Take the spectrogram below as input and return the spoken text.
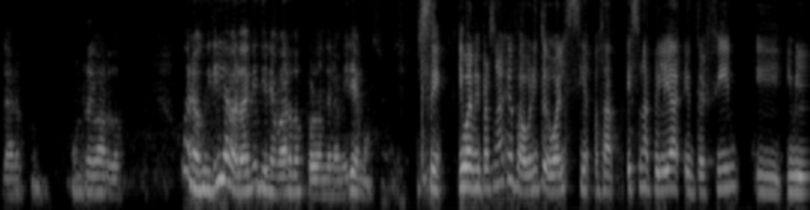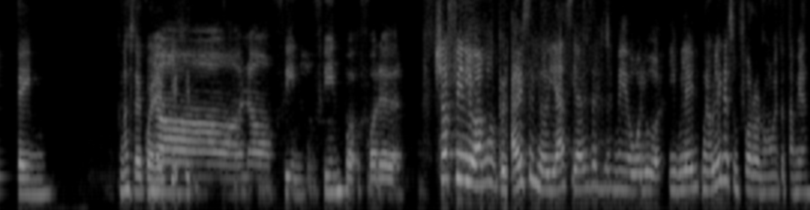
Claro, un rebardo. Bueno, Glee la verdad que tiene bardos por donde lo miremos. Sí, igual mi personaje favorito igual, o sea, es una pelea entre Finn y, y No sé cuál. No, no, fin, fin po- forever. Yo a Finn lo amo, pero a veces lo odias y a veces es medio boludo. Y Blaine, bueno, Blaine es un forro en un momento también.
